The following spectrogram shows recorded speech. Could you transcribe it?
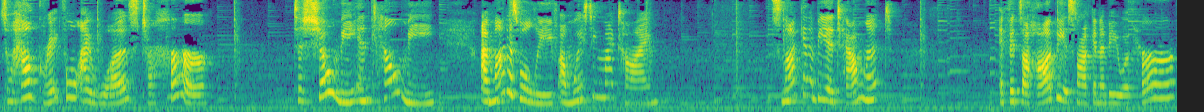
So how grateful I was to her to show me and tell me I might as well leave. I'm wasting my time. It's not gonna be a talent. If it's a hobby, it's not gonna be with her.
